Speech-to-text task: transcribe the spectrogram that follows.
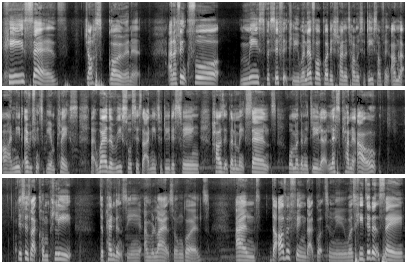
He says, just go in it. And I think for me specifically, whenever God is trying to tell me to do something, I'm like, oh, I need everything to be in place. Like, where are the resources that I need to do this thing? How is it going to make sense? What am I going to do? Like, let's plan it out. This is like complete dependency and reliance on God. And the other thing that got to me was he didn't say,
